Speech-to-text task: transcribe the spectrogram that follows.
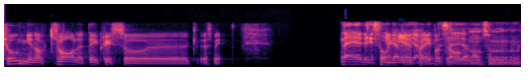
Kungen av kvalet, det är Chris och uh, Smith. Nej, det är svårt. Jag Jag vill, hjälper jag vill dig på inte säga traven. någon som...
